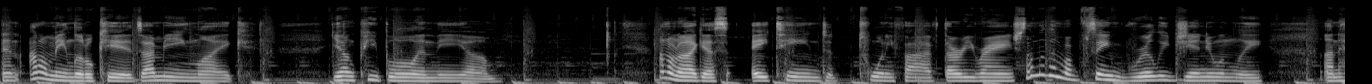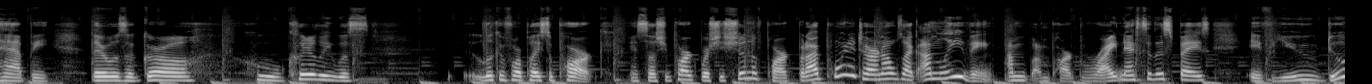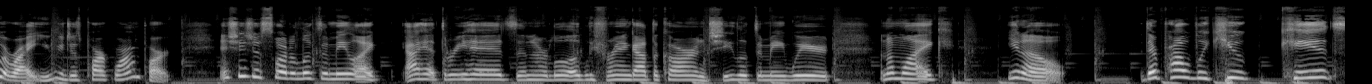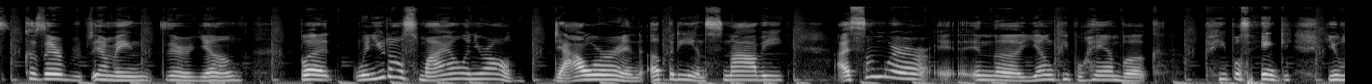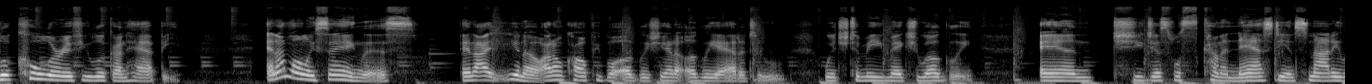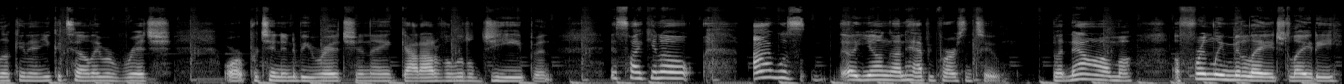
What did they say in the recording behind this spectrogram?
And I don't mean little kids, I mean like young people in the, um, I don't know, I guess 18 to 25, 30 range. Some of them seem really genuinely unhappy. There was a girl who clearly was looking for a place to park. And so she parked where she shouldn't have parked. But I pointed to her and I was like, I'm leaving. I'm, I'm parked right next to this space. If you do it right, you can just park where I'm parked. And she just sort of looked at me like I had three heads and her little ugly friend got the car and she looked at me weird. And I'm like, you know, they're probably cute kids because they're, I mean, they're young. But when you don't smile and you're all dour and uppity and snobby, I somewhere in the young people handbook, people think you look cooler if you look unhappy. And I'm only saying this, and I, you know, I don't call people ugly. She had an ugly attitude, which to me makes you ugly. And she just was kind of nasty and snotty looking, and you could tell they were rich or pretending to be rich, and they got out of a little Jeep and it's like, you know, I was a young, unhappy person too. But now I'm a, a friendly middle aged lady.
